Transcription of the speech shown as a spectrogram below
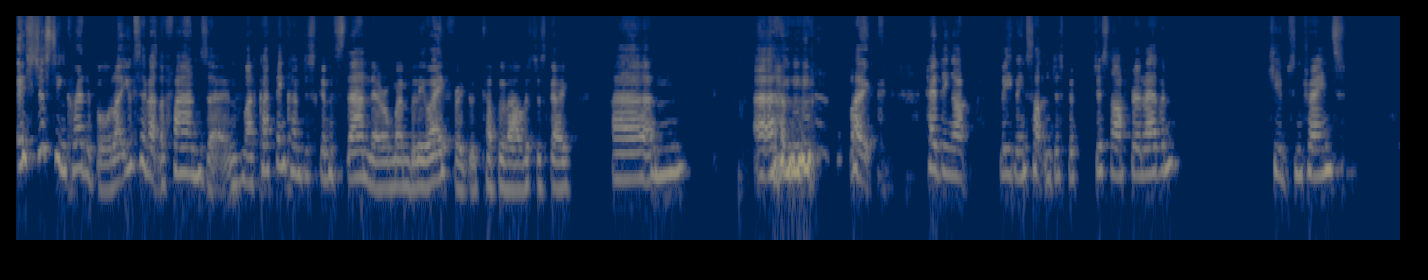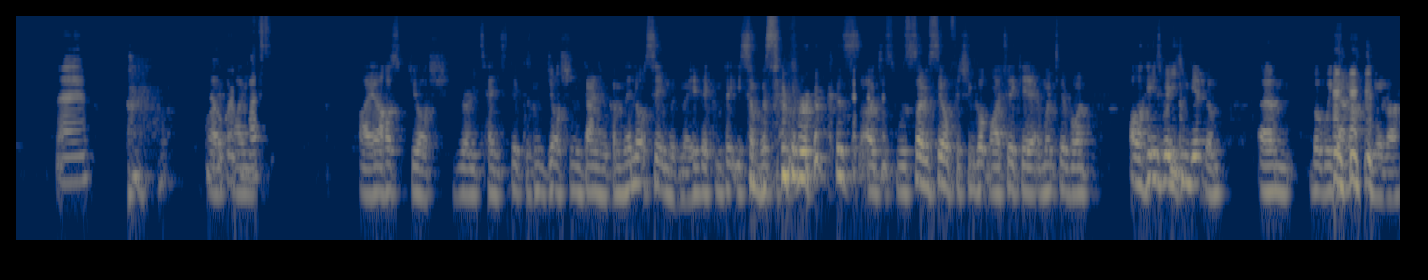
It's just incredible. Like you said about the fan zone. Like I think I'm just going to stand there on Wembley Way for a good couple of hours, just going, um, um, like heading up, leaving Sutton just bef- just after eleven, tubes and trains. So little group I- of us. I asked Josh very tentative because Josh and Daniel come. They're not sitting with me. They're completely somewhere separate because I just was so selfish and got my ticket and went to everyone. Oh, here's where you can get them. Um, but we're going up together.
